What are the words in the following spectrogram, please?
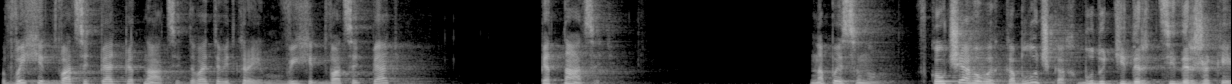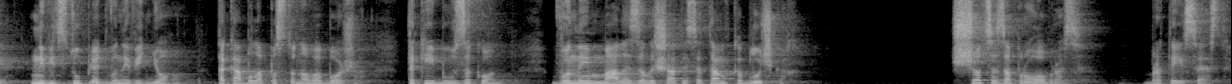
Вихід 25.15. Давайте відкриємо. Вихід 25.15. Написано: в ковчегових каблучках будуть ті ці держаки, не відступлять вони від нього. Така була постанова Божа, такий був закон. Вони мали залишатися там в каблучках. Що це за прообраз, брати і сестри?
